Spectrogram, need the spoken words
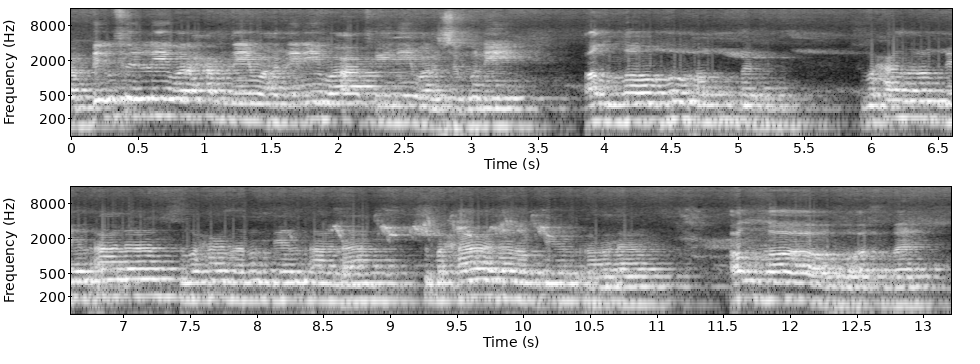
رب اغفر لي وارحمني واهدني وعافني وارزقني. الله أكبر. سبحان ربي الأعلى سبحان ربي الأعلى سبحان ربي الأعلى. الله أكبر.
